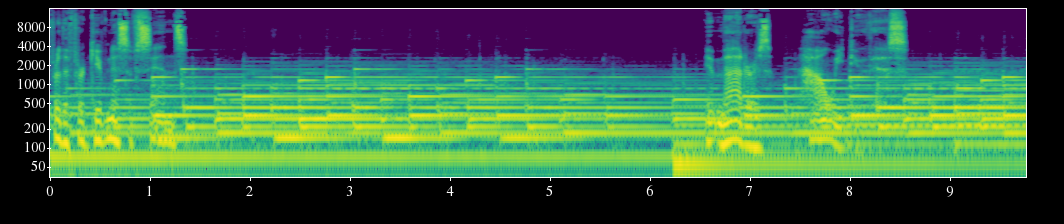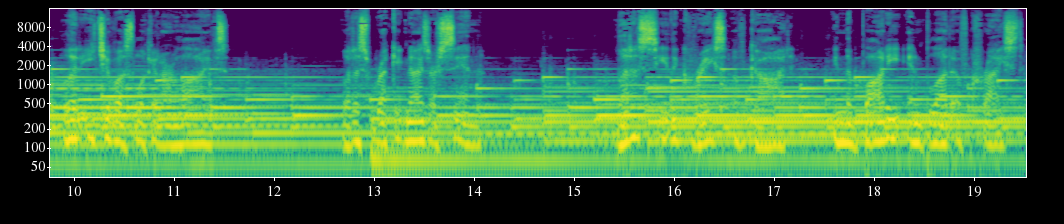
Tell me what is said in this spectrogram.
for the forgiveness of sins. It matters how we do this. Let each of us look at our lives. Let us recognize our sin. Let us see the grace of God in the body and blood of Christ,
